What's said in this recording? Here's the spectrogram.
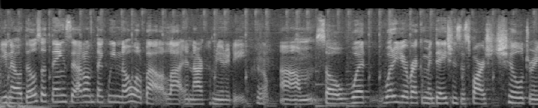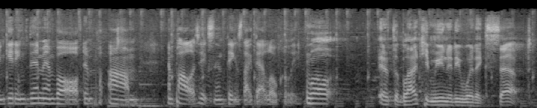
You know, those are things that I don't think we know about a lot in our community. Yeah. Um, so, what, what are your recommendations as far as children, getting them involved in, um, in politics and things like that locally? Well, if the black community would accept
